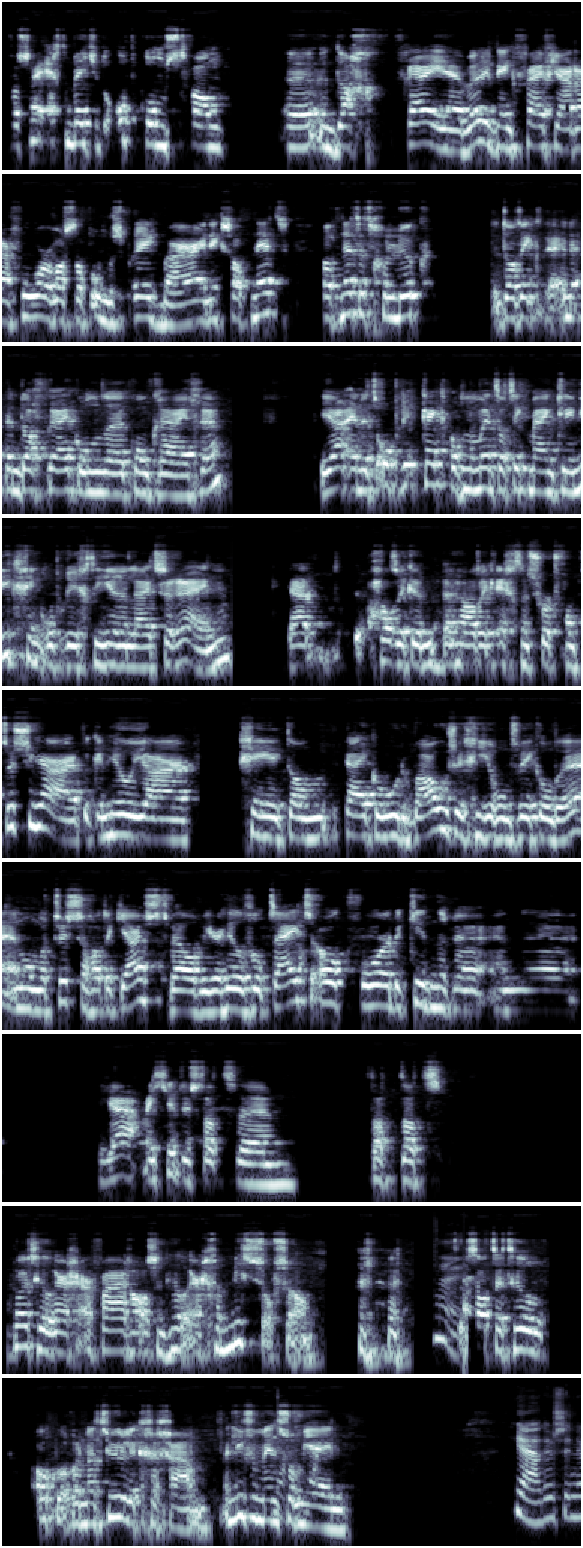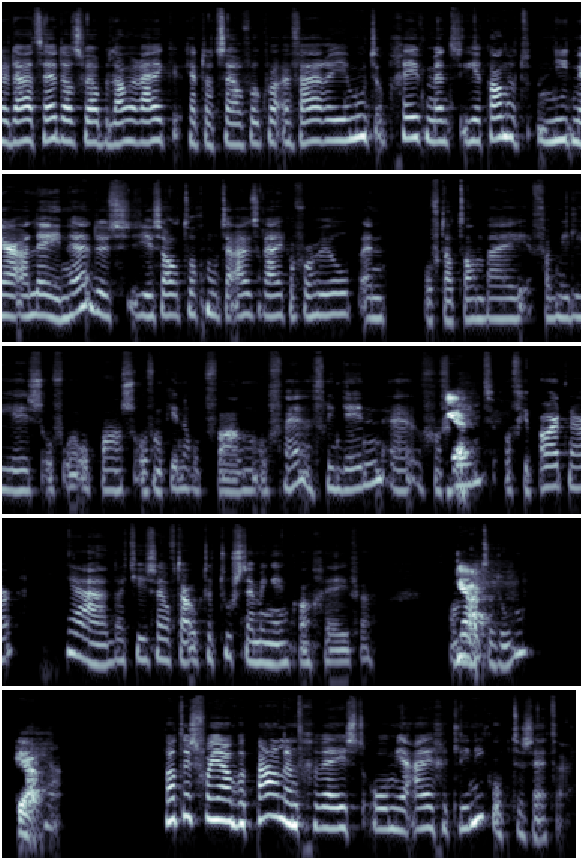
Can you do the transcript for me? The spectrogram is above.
was echt een beetje de opkomst van een dag vrij hebben. Ik denk vijf jaar daarvoor was dat onbespreekbaar. En ik zat net, had net het geluk dat ik een, dag vrij kon, kon krijgen. Ja, en het kijk, op het moment dat ik mijn kliniek ging oprichten hier in Leidse Rijn, ja, had ik, een, had ik echt een soort van tussenjaar. Heb ik een heel jaar ging ik dan kijken hoe de bouw zich hier ontwikkelde. En ondertussen had ik juist wel weer heel veel tijd ook voor de kinderen. En uh, ja, weet je, dus dat, uh, dat, dat nooit heel erg ervaren als een heel erg gemis of zo. Nee. het is altijd heel, ook wel natuurlijk gegaan. En lieve mensen om je heen. Ja, dus inderdaad, hè, dat is wel belangrijk. Ik heb dat zelf ook wel ervaren. Je moet op een gegeven moment, je kan het niet meer alleen. Hè? Dus je zal toch moeten uitreiken voor hulp. En of dat dan bij familie is, of een oppas, of een kinderopvang, of hè, een vriendin, uh, of een vriend, of je partner. Ja, dat je jezelf daar ook de toestemming in kan geven om ja. dat te doen. Ja. ja. Wat is voor jou bepalend geweest om je eigen kliniek op te zetten?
